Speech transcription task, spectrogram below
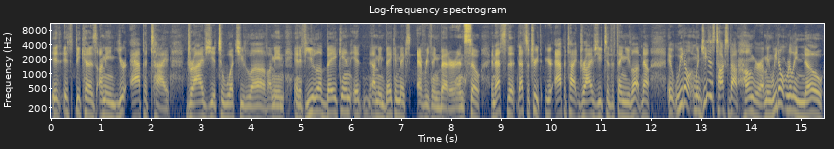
it, it's because, I mean, your appetite drives you to what you love. I mean, and if you love bacon, it, I mean, bacon makes everything better. And so, and that's the that's the truth. Your appetite drives you to the thing you love. Now, it, we don't. When Jesus talks about hunger, I mean, we don't really know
